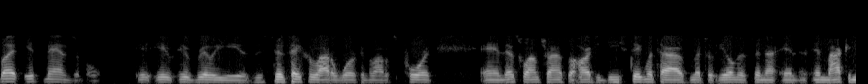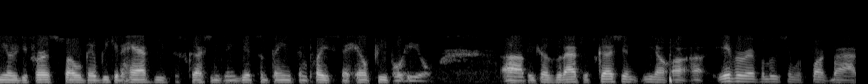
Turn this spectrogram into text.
but it's manageable. It, it, it really is. It still takes a lot of work and a lot of support and that's why I'm trying so hard to destigmatize mental illness in, in in my community first, so that we can have these discussions and get some things in place to help people heal. Uh, because without discussion, you know, uh, uh, every revolution was sparked by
